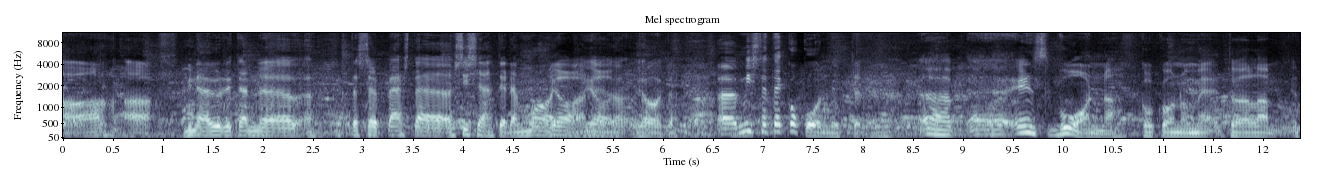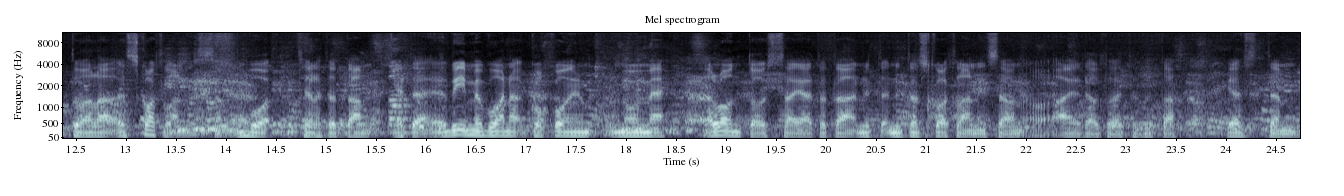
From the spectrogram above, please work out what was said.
aa, aa. Minä yritän äh, tässä päästä sisään teidän maailmaan. Joo, joo. joo. Äh, mistä te kokoonnutte? Ää, ää, ensi vuonna kokoonnumme tuolla, tuolla Skotlannissa. Vuo, siellä, tota, että viime vuonna kokoonnuimme Lontoossa ja tota, nyt, nyt on Skotlannissa on ajateltu, että tota, ja sitten,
